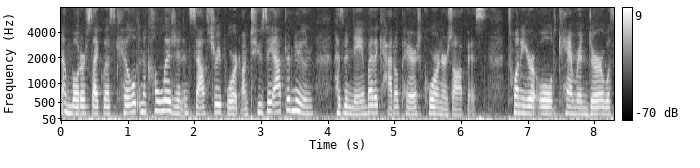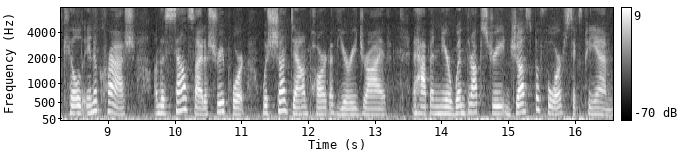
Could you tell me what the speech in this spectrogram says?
A motorcyclist killed in a collision in South Shreveport on Tuesday afternoon has been named by the Caddo Parish Coroner's Office. 20-year-old Cameron Durr was killed in a crash on the south side of Shreveport, which shut down part of Youree Drive. It happened near Winthrop Street just before 6 p.m.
